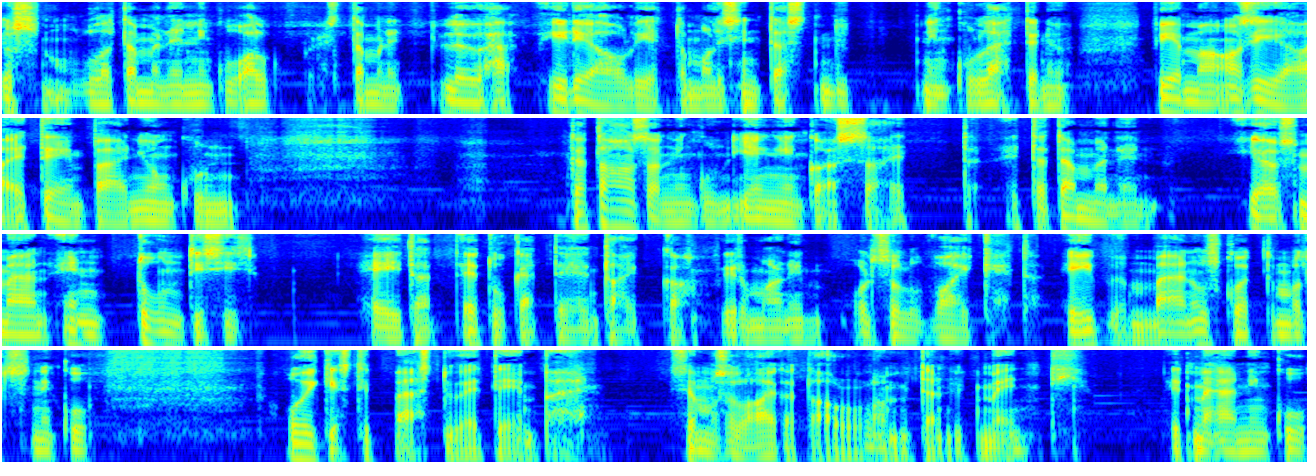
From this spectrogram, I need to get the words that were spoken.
jos mulla tämmöinen niin kuin alkuperäisesti tämmöinen löyhä idea oli, että mä olisin tästä nyt niin kuin lähtenyt viemään asiaa eteenpäin jonkun mikä tahansa niin kuin jengin kanssa, että, että tämmöinen, ja jos mä en, en tuntisi heitä etukäteen taikka firmaa, niin olisi ollut vaikeaa. Ei, mä en usko, että me oltaisiin niin oikeasti päästy eteenpäin semmoisella aikataululla, mitä nyt mentiin. Että mehän niin kuin,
